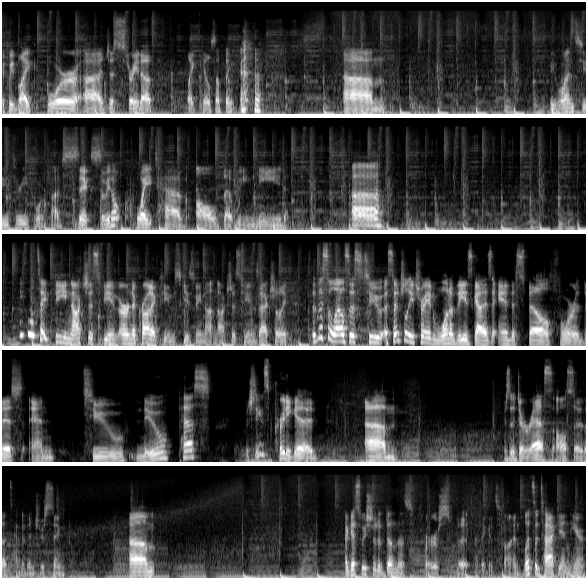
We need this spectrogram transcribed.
if we'd like, or uh, just straight up, like, kill something. um, be one, two, three, four, five, six. So we don't quite have all that we need. Uh, I think we'll take the noxious fume or necrotic fume, excuse me, not noxious fumes actually. So this allows us to essentially trade one of these guys and a spell for this and two new pests, which seems pretty good. Um, there's a duress also, that's kind of interesting. Um, I guess we should have done this first, but I think it's fine. Let's attack in here.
